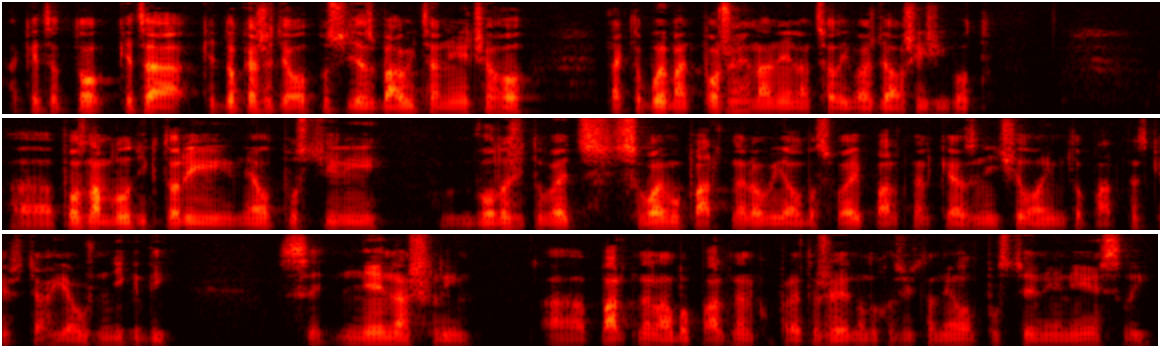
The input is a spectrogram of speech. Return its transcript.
A keď, sa to, keď, sa, keď dokážete odpustiť a zbaviť sa niečoho, tak to bude mať požehnanie na celý váš ďalší život. Poznám ľudí, ktorí neodpustili dôležitú vec svojmu partnerovi alebo svojej partnerke a zničilo im to partnerské vzťahy a už nikdy si nenašli partnera alebo partnerku, pretože jednoducho si to neodpustenie niesli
